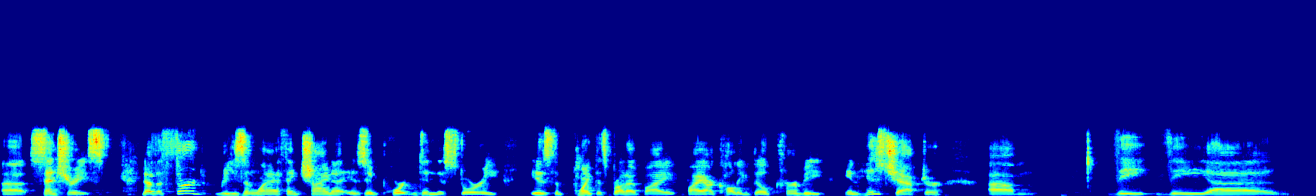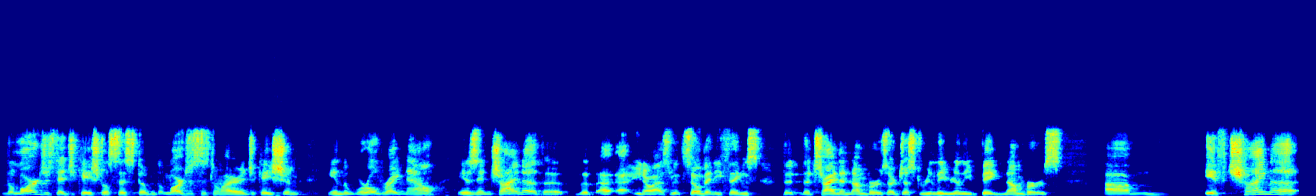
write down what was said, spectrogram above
uh, centuries. Now, the third reason why I think China is important in this story is the point that's brought out by, by our colleague Bill Kirby in his chapter. Um, the the uh, the largest educational system, the largest system of higher education in the world right now is in China. The the uh, uh, you know as with so many things, the the China numbers are just really really big numbers. Um, if China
